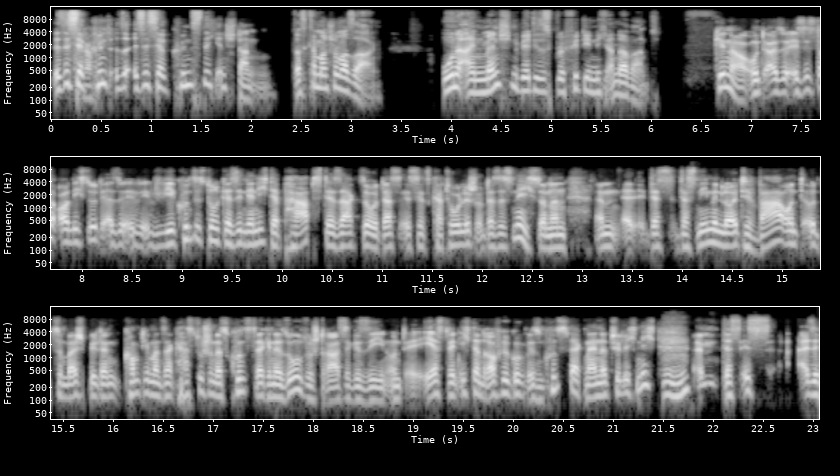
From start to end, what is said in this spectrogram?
es ist ja, also es ist ja künstlich entstanden. Das kann man schon mal sagen. Ohne einen Menschen wäre dieses Graffiti nicht an der Wand. Genau, und also es ist doch auch nicht so, also wir Kunsthistoriker sind ja nicht der Papst, der sagt, so, das ist jetzt katholisch und das ist nicht, sondern ähm, äh, das, das nehmen Leute wahr und, und zum Beispiel dann kommt jemand und sagt, hast du schon das Kunstwerk in der So und so Straße gesehen? Und äh, erst wenn ich dann drauf geguckt ist ein Kunstwerk, nein, natürlich nicht. Mhm. Ähm, das ist, also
